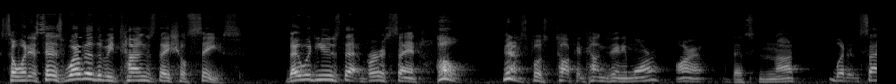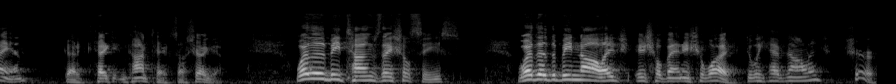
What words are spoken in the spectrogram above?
So when it says, whether there be tongues, they shall cease, they would use that verse saying, oh, you're not supposed to talk in tongues anymore. All right, that's not what it's saying. Got to take it in context. I'll show you. Whether there be tongues, they shall cease. Whether there be knowledge, it shall vanish away. Do we have knowledge? Sure.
